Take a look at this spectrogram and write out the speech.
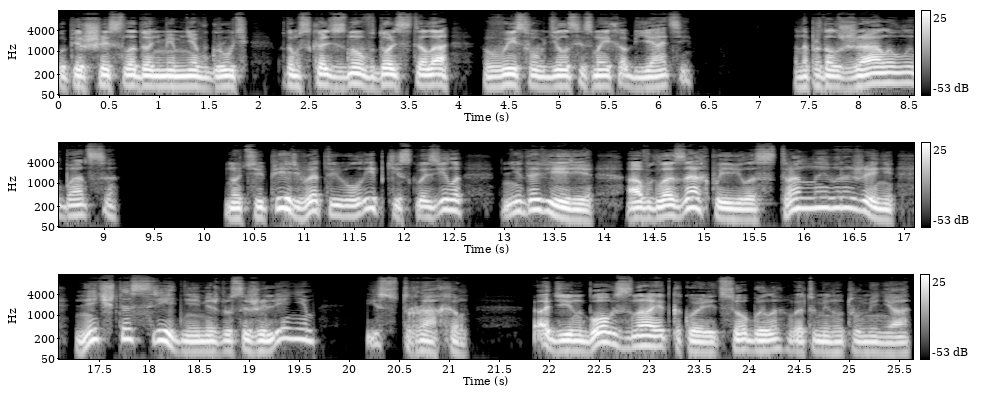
упершись ладонями мне в грудь, потом, скользнув вдоль стола, высвободилась из моих объятий. Она продолжала улыбаться, но теперь в этой улыбке сквозило недоверие, а в глазах появилось странное выражение, нечто среднее между сожалением и страхом. Один бог знает, какое лицо было в эту минуту у меня.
